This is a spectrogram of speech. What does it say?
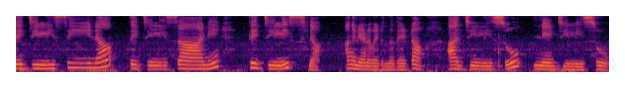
തെജിലിസീന തെജിലിസാനി തെജിലിസ്ന. അങ്ങനെയാണ് വരുന്നത് കേട്ടോ. അജിലിസു നെജിലിസു.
